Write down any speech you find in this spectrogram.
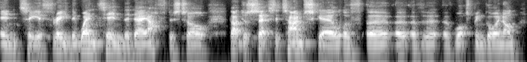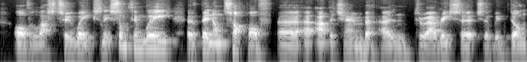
in tier three. They went in the day after. So that just sets the time scale of, uh, of, of what's been going on over the last two weeks. And it's something we have been on top of uh, at the Chamber and through our research that we've done,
